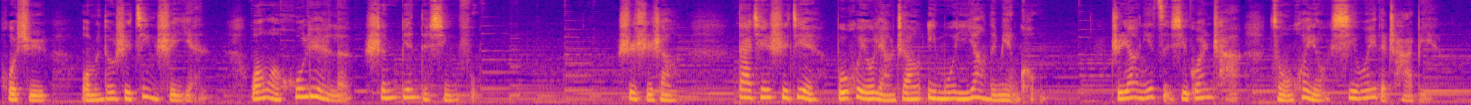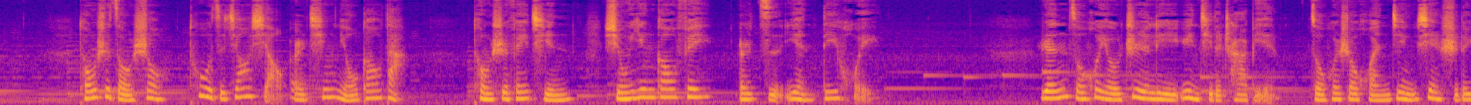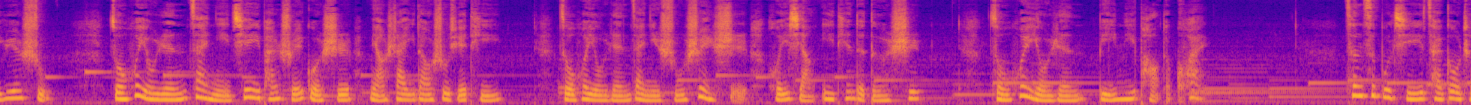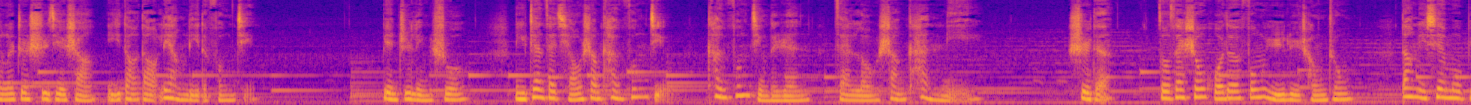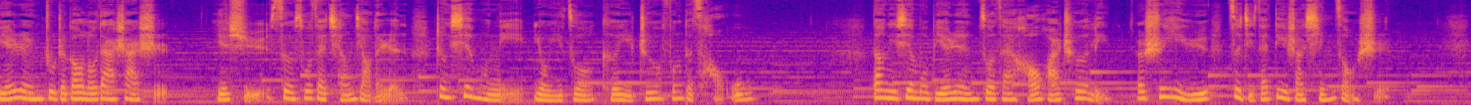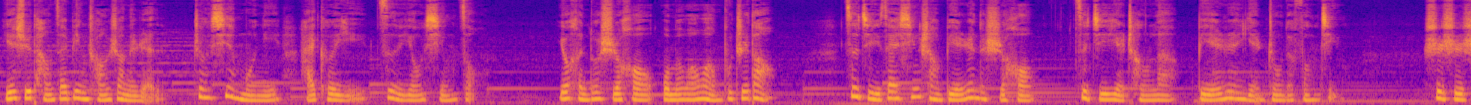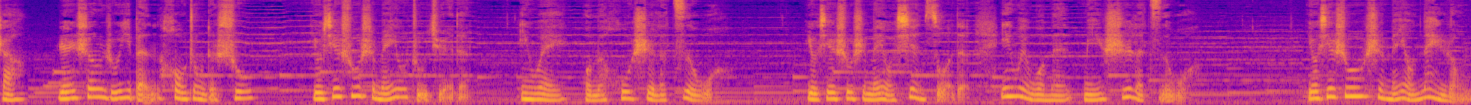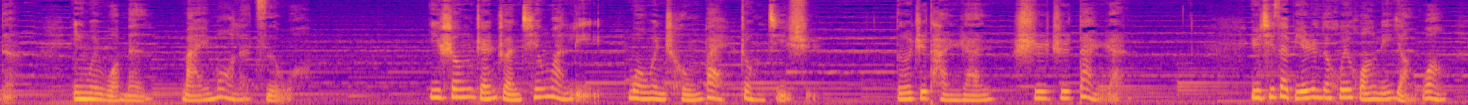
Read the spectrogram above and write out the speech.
或许我们都是近视眼。往往忽略了身边的幸福。事实上，大千世界不会有两张一模一样的面孔，只要你仔细观察，总会有细微的差别。同是走兽，兔子娇小而青牛高大；同是飞禽，雄鹰高飞而紫燕低回。人总会有智力、运气的差别，总会受环境、现实的约束。总会有人在你切一盘水果时秒杀一道数学题，总会有人在你熟睡时回想一天的得失，总会有人比你跑得快。参差不齐，才构成了这世界上一道道亮丽的风景。卞之琳说：“你站在桥上看风景，看风景的人在楼上看你。”是的，走在生活的风雨旅程中。当你羡慕别人住着高楼大厦时，也许瑟缩在墙角的人正羡慕你有一座可以遮风的草屋。当你羡慕别人坐在豪华车里，而失意于自己在地上行走时，也许躺在病床上的人正羡慕你还可以自由行走。有很多时候，我们往往不知道，自己在欣赏别人的时候，自己也成了别人眼中的风景。事实上，人生如一本厚重的书，有些书是没有主角的，因为我们忽视了自我；有些书是没有线索的，因为我们迷失了自我；有些书是没有内容的，因为我们埋没了自我。一生辗转千万里，莫问成败重几许，得之坦然，失之淡然。与其在别人的辉煌里仰望。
